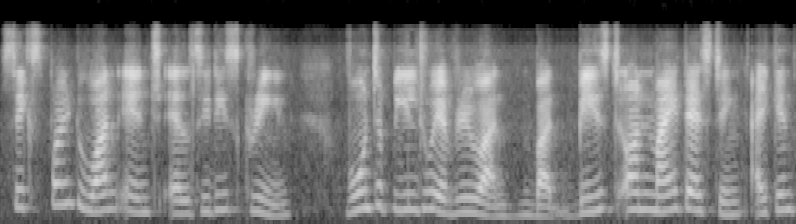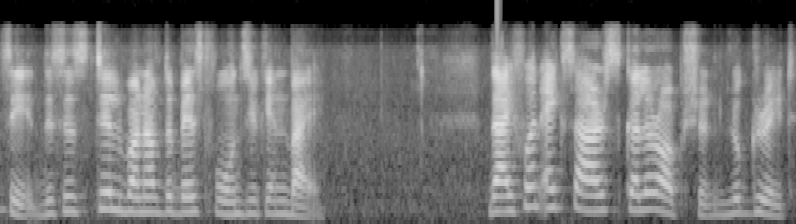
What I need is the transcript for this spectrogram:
6.1 inch LCD screen won't appeal to everyone, but based on my testing, I can say this is still one of the best phones you can buy. The iPhone XR's color option look great,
